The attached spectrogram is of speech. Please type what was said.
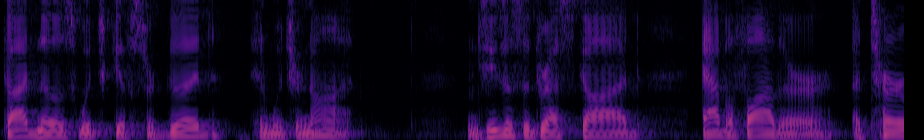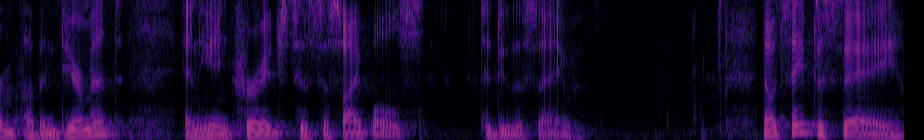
God knows which gifts are good and which are not. And Jesus addressed God, Abba Father, a term of endearment, and he encouraged his disciples to do the same. Now, it's safe to say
